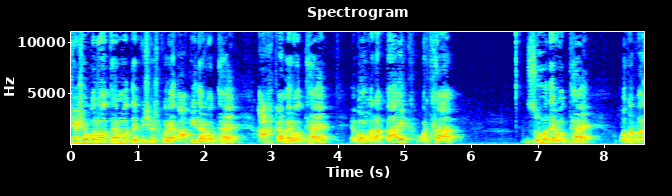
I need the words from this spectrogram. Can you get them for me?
সেই সকল অধ্যায়ের মধ্যে বিশেষ করে আকিদার অধ্যায়, আহকামের অধ্যায় এবং রাকায়েক অর্থাৎ জুহুদের অধ্যায়, অতপর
